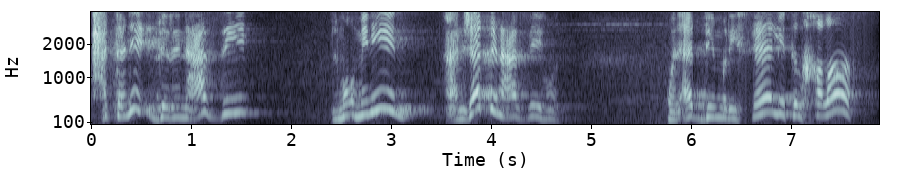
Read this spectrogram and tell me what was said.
حتى نقدر نعزي المؤمنين عن جد نعزيهم. ونقدم رسالة الخلاص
